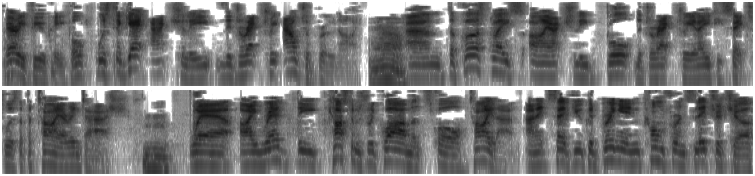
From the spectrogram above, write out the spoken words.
Very few people. Was to get actually the directory out of Brunei. Yeah. And the first place I actually brought the directory in '86 was the Pattaya Interhash. Mm-hmm. Where I read the customs requirements for Thailand and it said you could bring in conference literature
